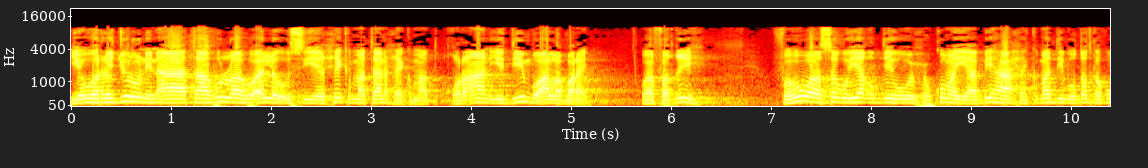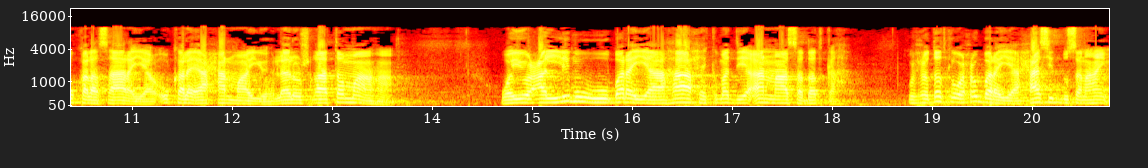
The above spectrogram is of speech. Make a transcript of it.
iyo wa rajulunin aataahu llaahu alla uu siiyey xikmatan xikmad qur'aan iyo diin buu alla baray. Waa faqiih. Fa huwa asagu yaqdii wuu xukumayaa bihaa xikmaddii buu dadka ku kala saarayaa u kala eexan maayo. Laalushqaato ma aha wa yucallimu wuu barayaa haa xikmaddii annaasa dadka. Wuxuu dadka wax u barayaa xaasid buusan ahayn.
